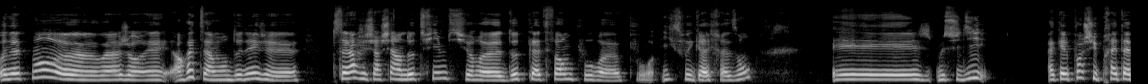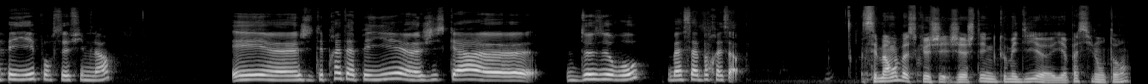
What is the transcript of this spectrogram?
honnêtement, voilà, j'aurais. En fait, à un moment donné, j'ai tout à l'heure, j'ai cherché un autre film sur euh, d'autres plateformes pour, euh, pour X ou Y raison. Et je me suis dit à quel point je suis prête à payer pour ce film-là. Et euh, j'étais prête à payer jusqu'à 2 euros. Bah, c'est à peu près ça. C'est marrant parce que j'ai acheté une comédie il n'y a pas si longtemps.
